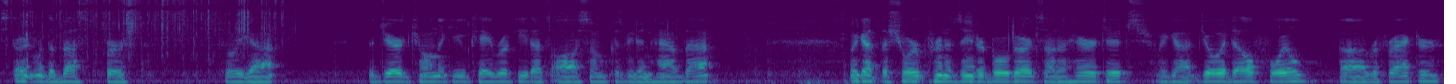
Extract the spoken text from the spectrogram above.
Starting with the best first. So we got the Jarred Kelenic UK rookie. That's awesome because we didn't have that. We got the short print of Xander Bogaerts out of Heritage. We got Jo Adell foil uh, refractor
